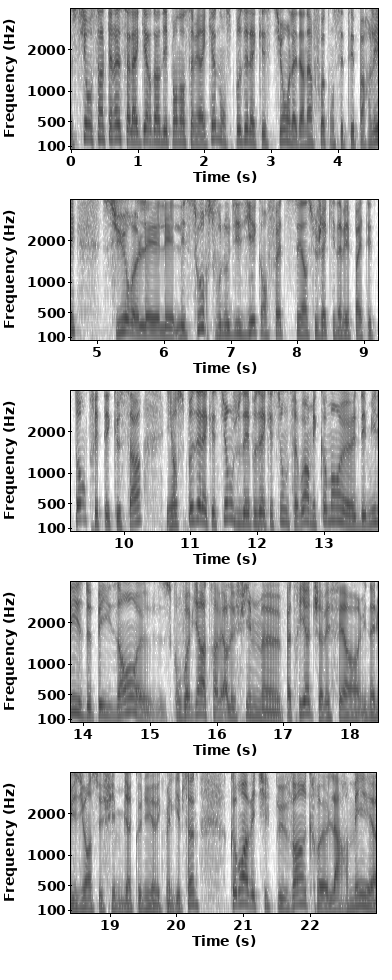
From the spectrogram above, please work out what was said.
Si on s'intéresse à la guerre d'indépendance américaine, on se posait la question la dernière fois qu'on s'était parlé sur les, sources. Vous nous disiez qu'en fait c'est un sujet qui n'avait pas été tant traité que ça. Et on se posait la question, je vous avais posé la question de savoir, mais comment euh, des milices de paysans, euh, ce qu'on voit bien à travers le film Patriote, j'avais fait une allusion à ce film bien connu avec Mel Gibson, comment avait-il pu vaincre l'armée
